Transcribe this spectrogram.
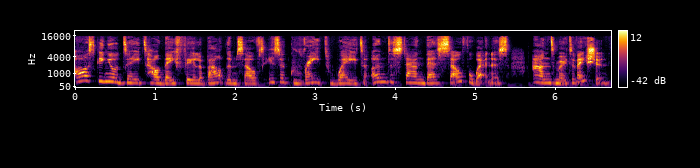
Asking your date how they feel about themselves is a great way to understand their self awareness and motivation.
